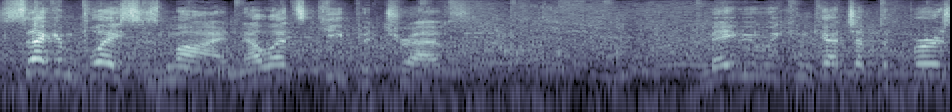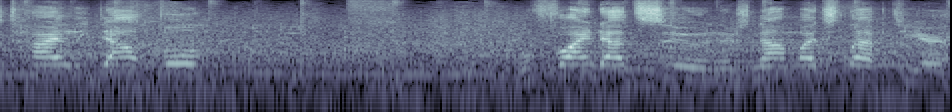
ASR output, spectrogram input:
Second place is mine. Now let's keep it, Trev. Maybe we can catch up to first. Highly doubtful. We'll find out soon. There's not much left here.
